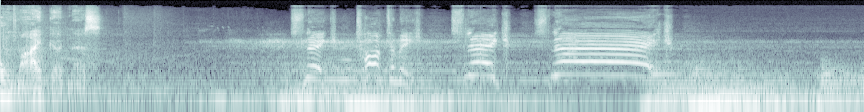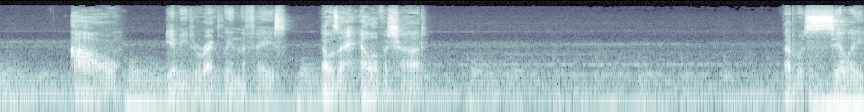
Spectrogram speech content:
Oh my goodness. Snake, talk to me! Snake! Snake! Ow. Hit me directly in the face. That was a hell of a shot. That was silly.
